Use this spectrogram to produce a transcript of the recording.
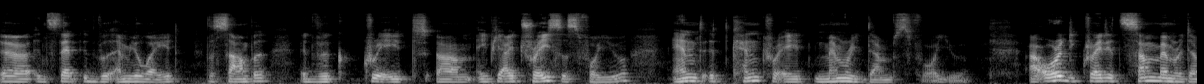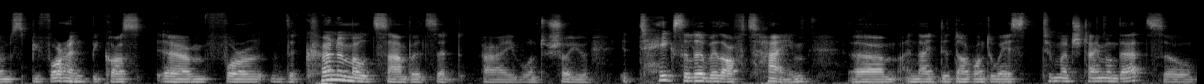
Uh, instead, it will emulate the sample. It will create um, API traces for you and it can create memory dumps for you. I already created some memory dumps beforehand because um, for the kernel mode samples that I want to show you, it takes a little bit of time um, and I did not want to waste too much time on that so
